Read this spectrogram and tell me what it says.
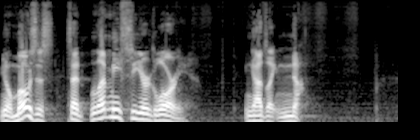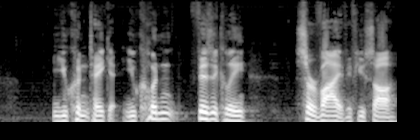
You know, Moses said, let me see your glory. And God's like, no. You couldn't take it. You couldn't physically survive if you saw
